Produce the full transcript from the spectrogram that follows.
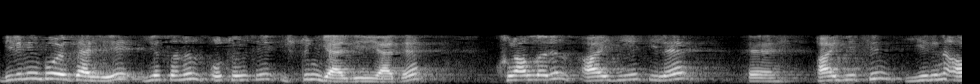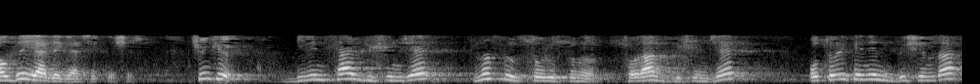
Bilimin bu özelliği yasanın otoriteye üstün geldiği yerde kuralların aidiyet ile e, aidiyetin yerini aldığı yerde gerçekleşir. Çünkü bilimsel düşünce nasıl sorusunu soran düşünce otoritenin dışında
